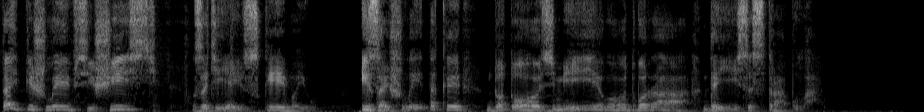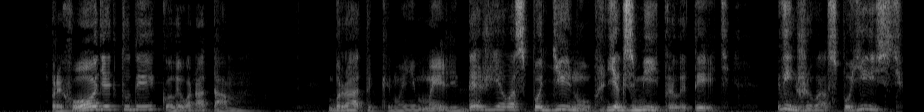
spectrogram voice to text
Та й пішли всі шість за тією скибою. І зайшли таки до того Змієвого двора, де її сестра була. Приходять туди, коли вона там. Братики мої милі, де ж я вас подіну, як Змій прилетить? Він же вас поїсть.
